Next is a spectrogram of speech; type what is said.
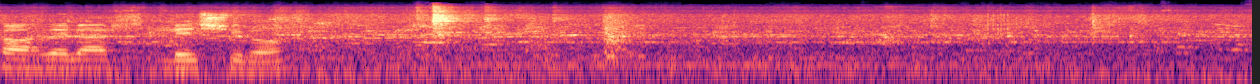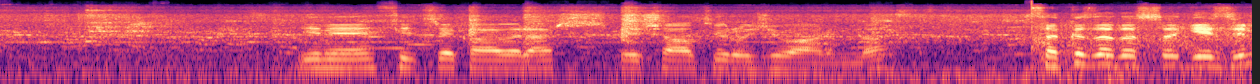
Kahveler 5 euro. Yine filtre kahveler 5-6 euro civarında. Sakız Adası gezim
